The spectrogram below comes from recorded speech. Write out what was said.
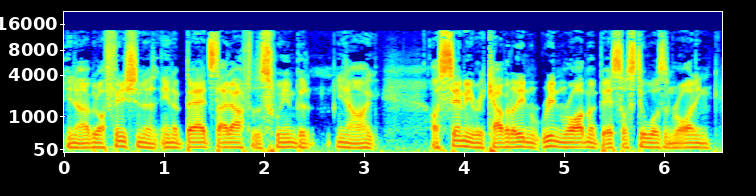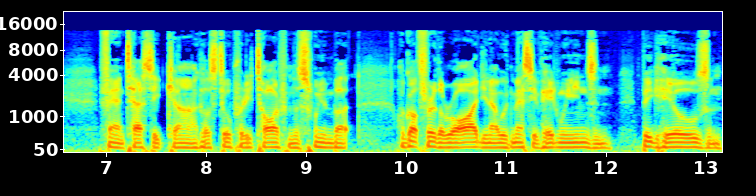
You know, but I finished in a in a bad state after the swim. But you know, I I semi recovered. I didn't didn't ride my best. I still wasn't riding fantastic because I was still pretty tired from the swim. But I got through the ride, you know, with massive headwinds and big hills, and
